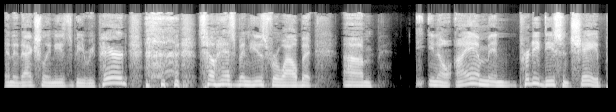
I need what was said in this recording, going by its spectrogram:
and it actually needs to be repaired. so it has been used for a while, but, um, you know, I am in pretty decent shape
